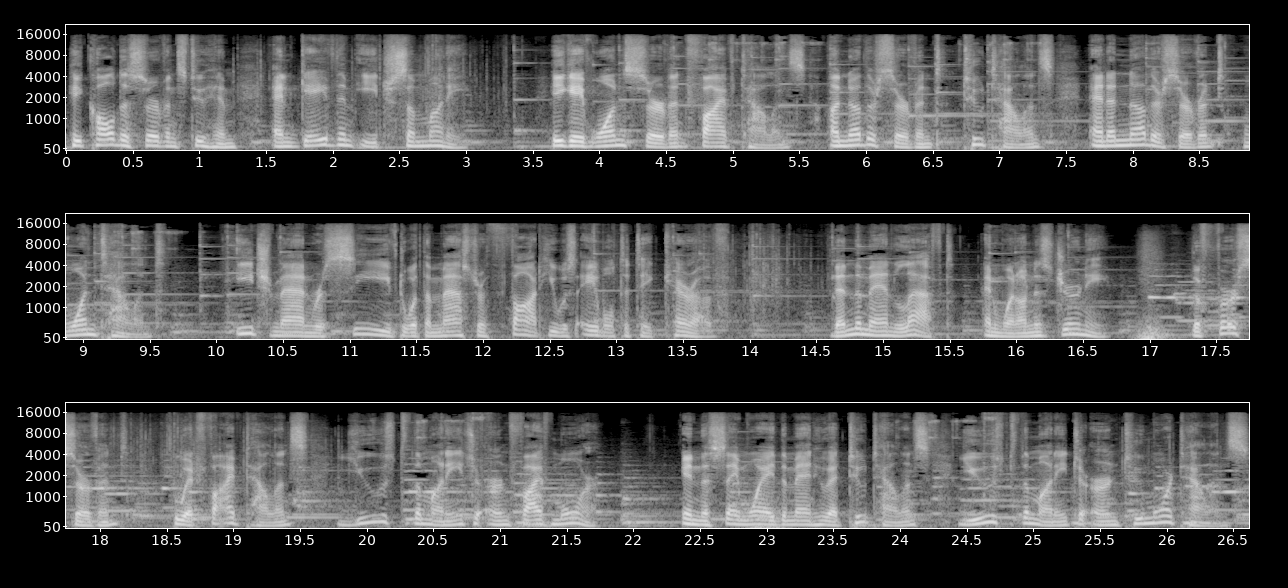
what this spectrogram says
He called his servants to him and gave them each some money. He gave one servant five talents, another servant two talents, and another servant one talent. Each man received what the master thought he was able to take care of. Then the man left and went on his journey. The first servant, who had five talents, used the money to earn five more. In the same way, the man who had two talents used the money to earn two more talents.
